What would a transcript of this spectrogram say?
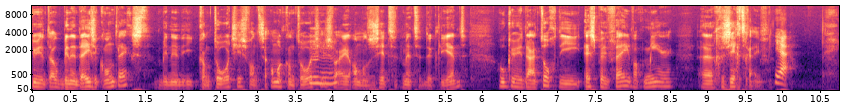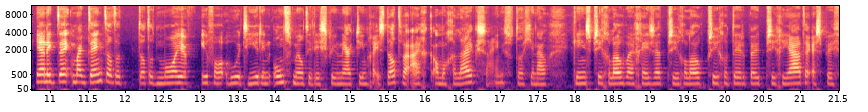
kun je het ook binnen deze context, binnen die kantoortjes, want het zijn allemaal kantoortjes mhm. waar je allemaal zit met de cliënt hoe kun je daar toch die SPV wat meer uh, gezicht geven? Ja. Ja, en ik denk, maar ik denk dat het, dat het mooie, in ieder geval hoe het hier in ons multidisciplinair team gaat, is dat we eigenlijk allemaal gelijk zijn. Dus dat je nou klinisch psycholoog bent, GZ-psycholoog, psychotherapeut, psychiater, SPV.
